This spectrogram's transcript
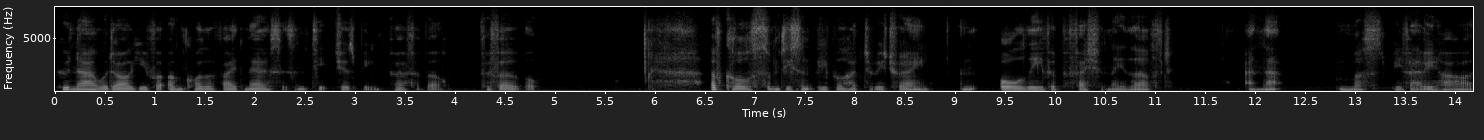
Who now would argue for unqualified nurses and teachers being preferable? preferable? Of course, some decent people had to retrain and all leave a profession they loved, and that must be very hard.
